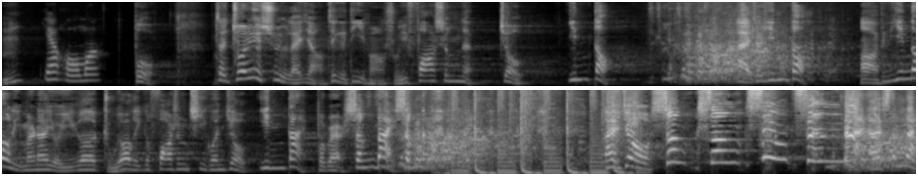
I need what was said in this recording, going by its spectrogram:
嗯，咽喉吗？不在专业术语来讲，这个地方属于发声的，叫阴道。哎，叫阴道啊。这个阴道里面呢，有一个主要的一个发声器官叫阴带，不不是声带，声带。哎，叫声声声声带，哎，声带。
